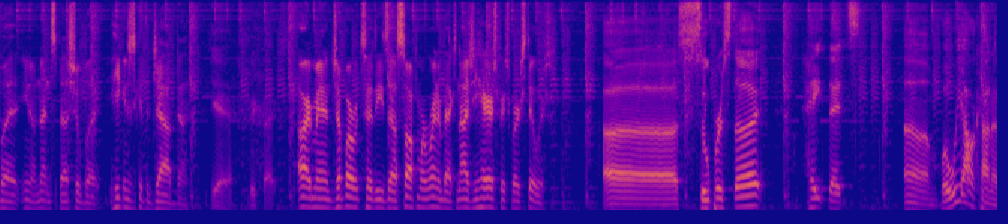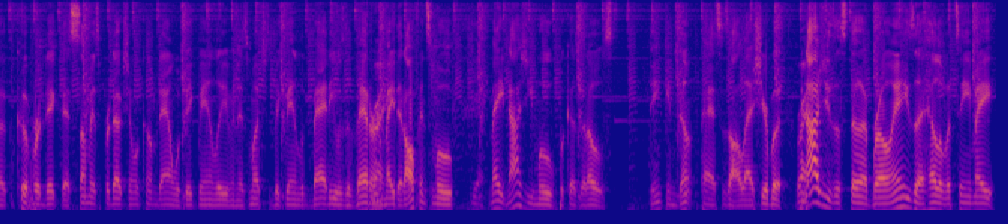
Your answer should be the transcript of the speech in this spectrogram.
but you know nothing special, but he can just get the job done. Yeah, big facts. All right, man. Jump over to these uh, sophomore running backs. Najee Harris, Pittsburgh Steelers. Uh super stud. Hate that. um but we all kind of could predict that some of his production would come down with Big Ben leaving. As much as Big Ben looked bad, he was the veteran, Right. made that offense move, Yeah. made Najee move because of those dink and dunk passes all last year. But Right. Najee's a stud, bro, and he's a hell of a teammate.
